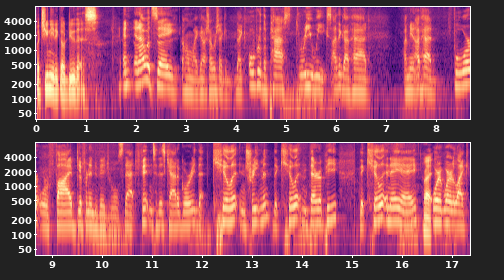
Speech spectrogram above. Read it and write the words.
but you need to go do this. And and I would say, oh my gosh, I wish I could like over the past three weeks, I think I've had, I mean, I've had four or five different individuals that fit into this category that kill it in treatment, that kill it in therapy, that kill it in AA, Right. or where like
